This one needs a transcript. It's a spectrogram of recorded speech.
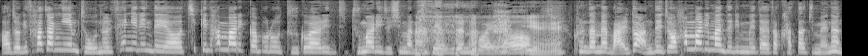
아 저기 사장님 저 오늘 생일인데요 치킨 한 마리 값으로 두 마리 두 마리 주시면 안 돼요 이러는 거예요. 예. 그런 다음에 말도 안 되죠 한 마리만 드립니다 해서 갖다 주면은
